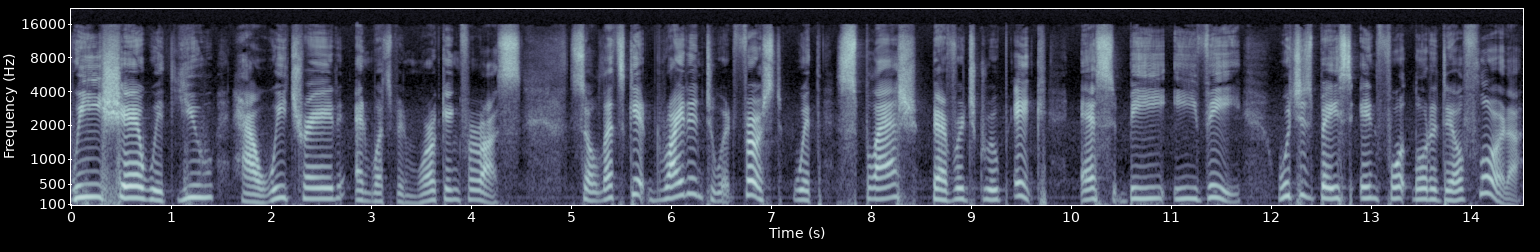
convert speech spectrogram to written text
we share with you how we trade and what's been working for us. So let's get right into it. First, with Splash Beverage Group Inc., SBEV, which is based in Fort Lauderdale, Florida.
